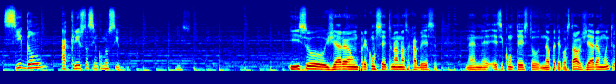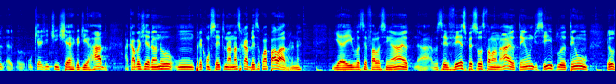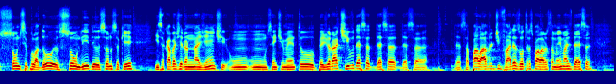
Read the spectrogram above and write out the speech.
sigam a Cristo assim como eu sigo. Isso. E isso gera um preconceito na nossa cabeça. Né? Esse contexto neopentecostal gera muito. eh, O que a gente enxerga de errado acaba gerando um preconceito na nossa cabeça com a palavra, né? E aí você fala assim, ah, eu- ah, você vê as pessoas falando, ah, eu tenho um discípulo, eu tenho um, eu sou um discipulador, eu sou um líder, eu sou não sei o quê. Isso acaba gerando na gente um, um sentimento pejorativo dessa, dessa, dessa, dessa palavra, de várias outras palavras também, mas dessa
